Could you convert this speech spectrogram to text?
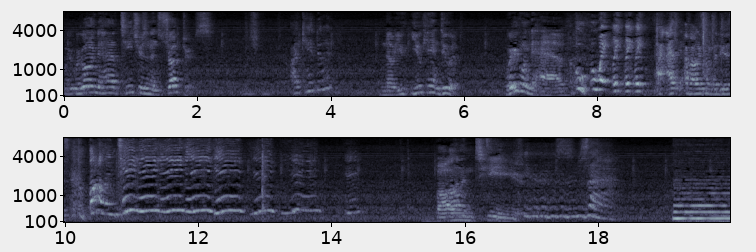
We're going to have teachers and instructors. I can't do it. No, you you can't do it. We're going to have Oh, oh, wait, wait, wait, wait. I, I, I've always wanted to do this. Volunteer. volunteers. I'm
